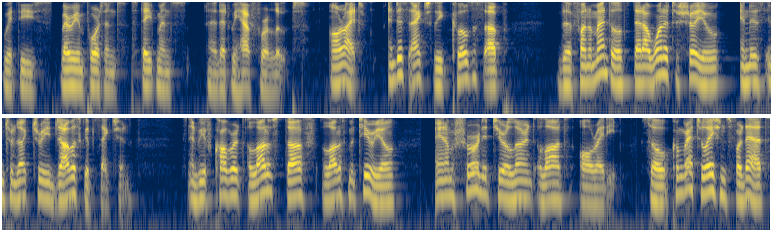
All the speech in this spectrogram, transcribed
with these very important statements uh, that we have for loops. All right, and this actually closes up the fundamentals that I wanted to show you in this introductory JavaScript section. And we've covered a lot of stuff, a lot of material, and I'm sure that you learned a lot already. So congratulations for that.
